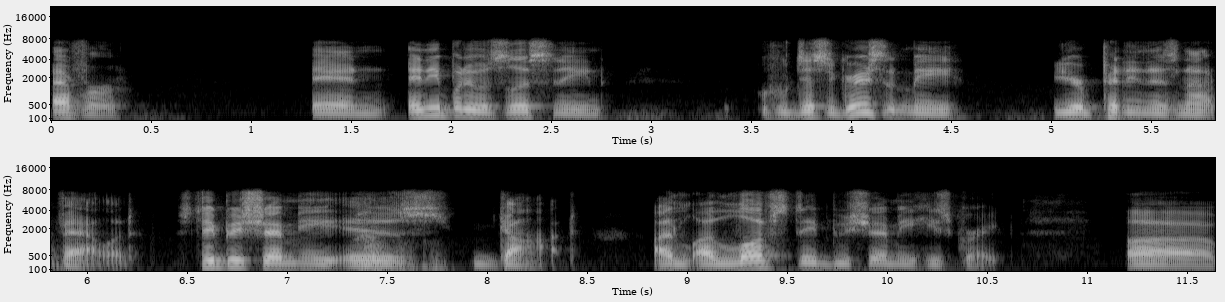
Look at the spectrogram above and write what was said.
ever, and anybody who's listening who disagrees with me, your opinion is not valid. Steve Buscemi is God. I, I love Steve Buscemi. He's great. Uh,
